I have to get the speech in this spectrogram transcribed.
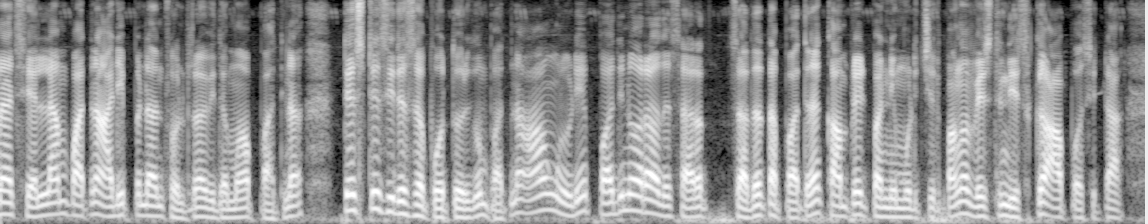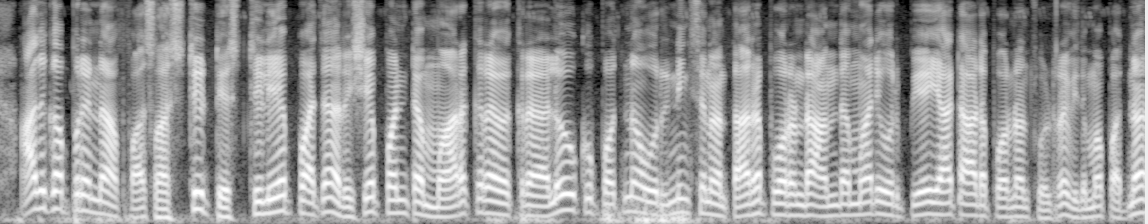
மேட்ச் எல்லாம் பார்த்தீங்கன்னா அடிப்படான்னு சொல்கிற விதமாக பார்த்தீங்கன்னா டெஸ்ட் சீரிஸை பொறுத்த வரைக்கும் பார்த்தீங்கன்னா அவங்களுடைய பதினோராவது சர சதத்தை பார்த்தீங்கன்னா கம்ப்ளீட் பண்ணி முடிச்சிருப்பாங்க வெஸ்ட் இண்டீஸ்க்கு ஆப்போசிட்டாக அதுக்கப்புறம் என்ன? ஃபஸ்ட் ஃபஸ்ட்டு டெஸ்ட்லேயே பார்த்தா ரிஷப் பண்ணிட்ட மறக்கிற வைக்கிற அளவுக்கு பார்த்தீங்கன்னா ஒரு இன்னிங்ஸை நான் தர போகிறேன்டா அந்த மாதிரி ஒரு பேயாட்ட ஆட போகிறேன்னு சொல்கிற விதமாக பார்த்தீங்கன்னா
